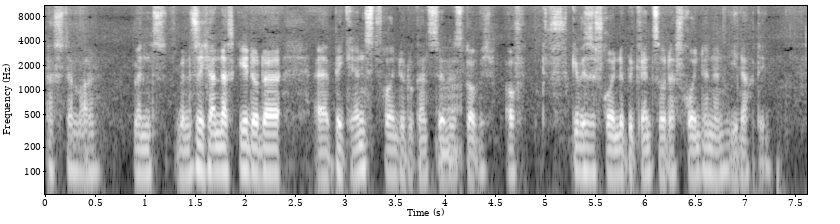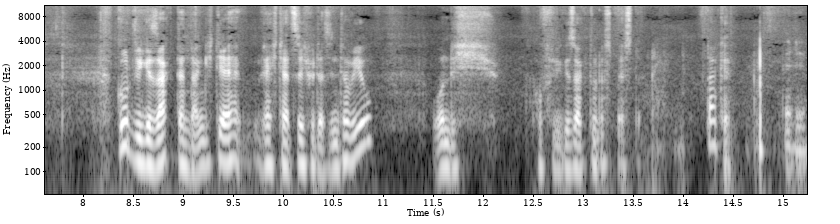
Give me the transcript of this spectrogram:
Erst einmal. Wenn es nicht anders geht oder äh, begrenzt Freunde. Du kannst ja, das, glaube ich, auf gewisse Freunde begrenzen oder Freundinnen, je nachdem. Gut, wie gesagt, dann danke ich dir recht herzlich für das Interview und ich hoffe, wie gesagt, nur das Beste. Danke. bitte.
